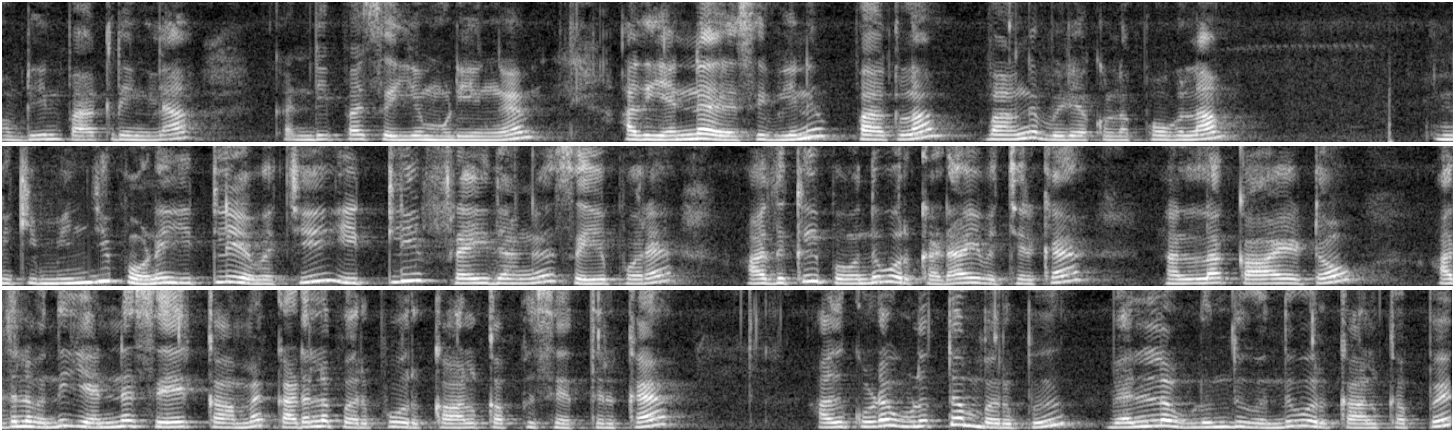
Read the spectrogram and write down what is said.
அப்படின்னு பார்க்குறீங்களா? கண்டிப்பாக செய்ய முடியுங்க. அது என்ன ரெசிபின்னு பார்க்கலாம். வாங்க வீடியோக்குள்ளே போகலாம். இன்றைக்கி மிஞ்சி போன இட்லியை வச்சு இட்லி ஃப்ரை தாங்க செய்ய போகிறேன் அதுக்கு இப்போ வந்து ஒரு கடாய் வச்சுருக்கேன். நல்லா காயட்டும். அதில் வந்து எண்ணெய் சேர்க்காம கடலைப்பருப்பு ஒரு கால் கப்பு சேர்த்துருக்கேன். அது கூட உளுத்தம்பருப்பு வெள்ளை உளுந்து வந்து ஒரு கால் கப்பு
